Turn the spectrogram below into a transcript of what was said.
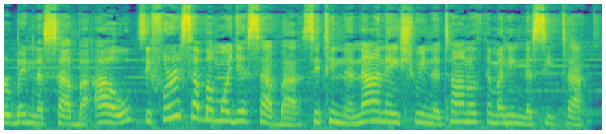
47 au 0717 68 25 86.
